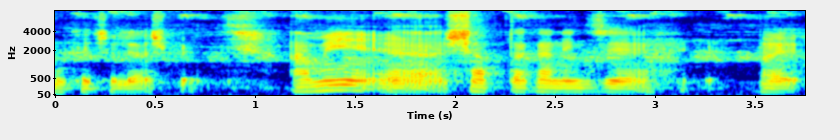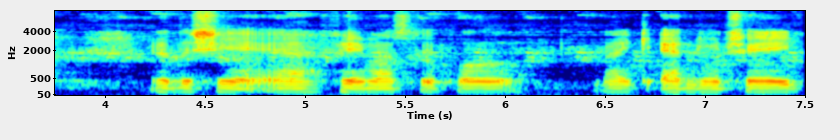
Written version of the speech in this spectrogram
মুখে চলে আসবে। আমি আহ, সপ্তাহখানিক যে এদেশে ফেমাস পিপল লাইক অ্যান্ড্রু ট্রেড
